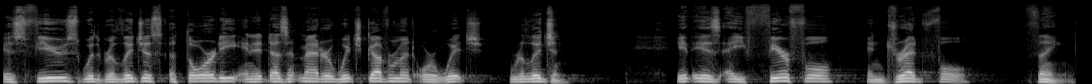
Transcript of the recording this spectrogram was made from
is fused with religious authority, and it doesn't matter which government or which religion, it is a fearful and dreadful thing.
